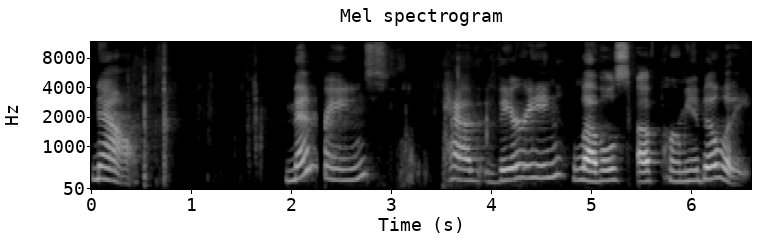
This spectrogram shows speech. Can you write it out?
Now, membranes have varying levels of permeability.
